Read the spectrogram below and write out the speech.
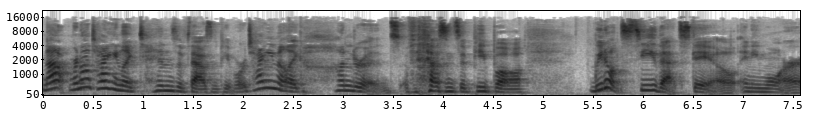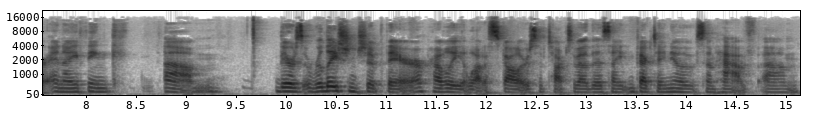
not we're not talking like tens of thousands of people. We're talking about like hundreds of thousands of people. We don't see that scale anymore, and I think um, there's a relationship there. Probably a lot of scholars have talked about this. I, in fact, I know some have um,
